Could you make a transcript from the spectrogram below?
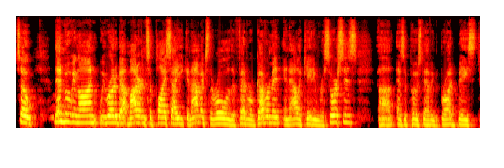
So then moving on, we wrote about modern supply side economics, the role of the federal government in allocating resources, uh, as opposed to having broad based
